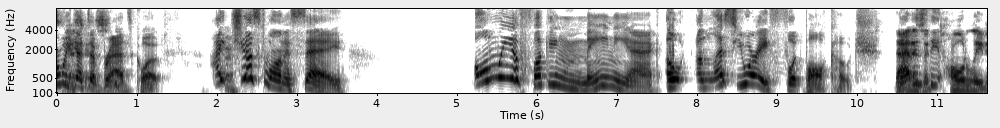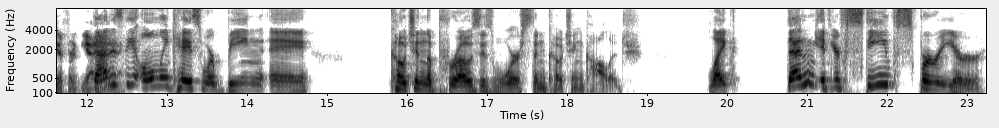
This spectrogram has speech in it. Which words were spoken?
Yes, we yes, get yes. to Brad's quote, I just want to say only a fucking maniac. Oh, unless you are a football coach. that is, a the totally different yeah. that yeah, is the only case where being a coach in the pros is worse than coaching college. Like then if you're Steve Spurrier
